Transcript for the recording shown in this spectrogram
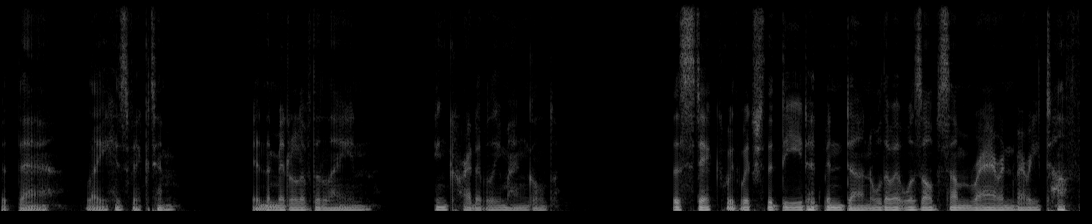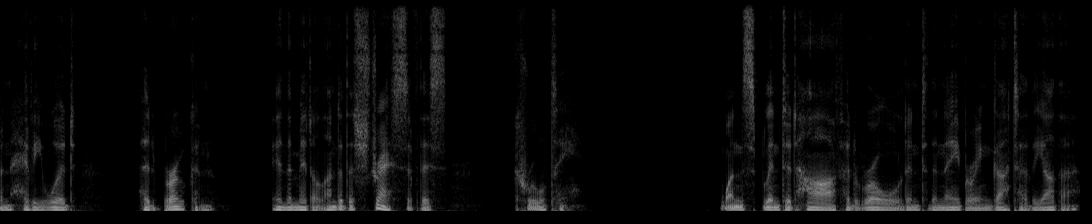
but there, lay his victim, in the middle of the lane, incredibly mangled. The stick with which the deed had been done, although it was of some rare and very tough and heavy wood, had broken in the middle under the stress of this cruelty. One splintered half had rolled into the neighboring gutter, the other,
